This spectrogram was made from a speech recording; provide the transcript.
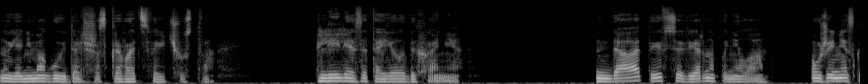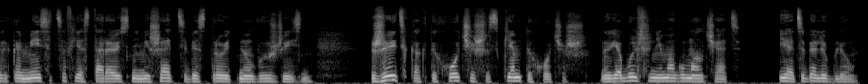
Но я не могу и дальше скрывать свои чувства. Клелия затаила дыхание. Да, ты все верно поняла. Уже несколько месяцев я стараюсь не мешать тебе строить новую жизнь. Жить, как ты хочешь и с кем ты хочешь. Но я больше не могу молчать. Я тебя люблю.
